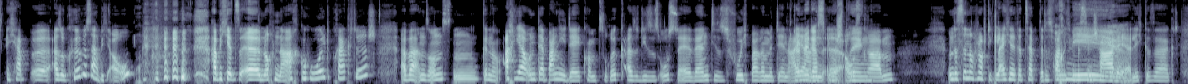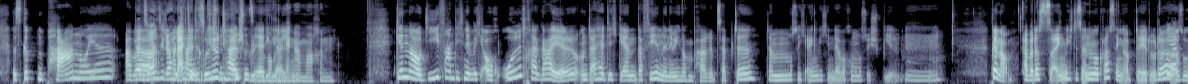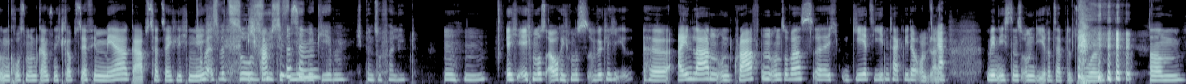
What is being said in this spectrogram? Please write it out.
Ich habe, äh, also Kürbisse habe ich auch. habe ich jetzt äh, noch nachgeholt praktisch. Aber ansonsten, genau. Ach ja, und der Bunny Day kommt zurück. Also dieses Oster-Event, dieses furchtbare mit den Eiern das äh, ausgraben. Und das sind auch noch die gleichen Rezepte. Das fand Och ich ein bisschen nee. schade, ehrlich gesagt. Es gibt ein paar neue, aber Dann sollen sie doch leichter das größtenteils eher die gleichen. länger machen. Genau, die fand ich nämlich auch ultra geil und da hätte ich gern, da fehlen mir nämlich noch ein paar Rezepte. Dann muss ich eigentlich in der Woche muss ich spielen. Mhm. Genau, aber das ist eigentlich das Animal Crossing Update, oder? Ja. Also im Großen und Ganzen. Ich glaube, sehr viel mehr gab es tatsächlich nicht. Aber es wird so Ich süße ein bisschen- Möbel geben. Ich bin so verliebt. Mhm. Ich, ich muss auch, ich muss wirklich äh, einladen und craften und sowas. Äh, ich gehe jetzt jeden Tag wieder online. Ja. Wenigstens, um die Rezepte zu holen. ähm,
